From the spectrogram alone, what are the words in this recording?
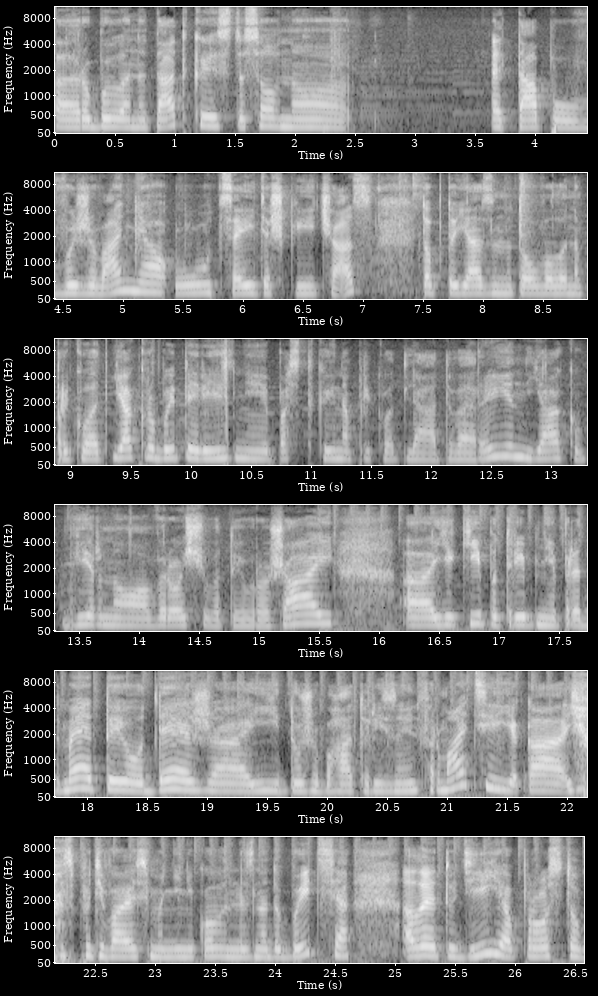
е, робила нотатки стосовно етапу виживання у цей тяжкий час. Тобто я занотовувала, наприклад, як робити різні пастки, наприклад, для тварин, як вірно вирощувати урожай, е, які потрібні предмети, одежа і дуже багато різної інформації, яка, я сподіваюся, мені ніколи не знадобиться. Але тоді я просто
